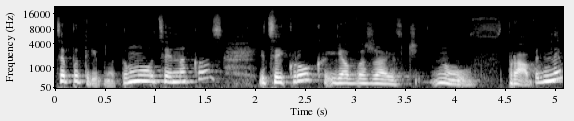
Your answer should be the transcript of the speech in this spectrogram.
це потрібно. Тому цей наказ і цей крок я вважаю ну, правильним,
